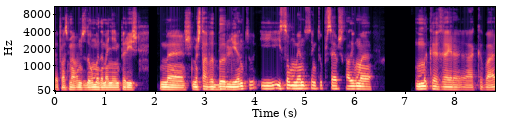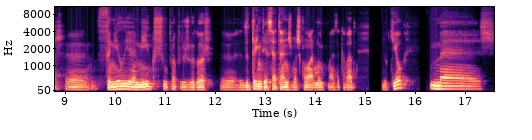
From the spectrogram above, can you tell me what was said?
aproximávamos da uma da manhã em Paris, mas, mas estava barulhento e, e, são momentos em que tu percebes que está ali uma, uma carreira a acabar, uh, família, amigos, o próprio jogador uh, de 37 anos, mas com um ar muito mais acabado do que eu, mas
